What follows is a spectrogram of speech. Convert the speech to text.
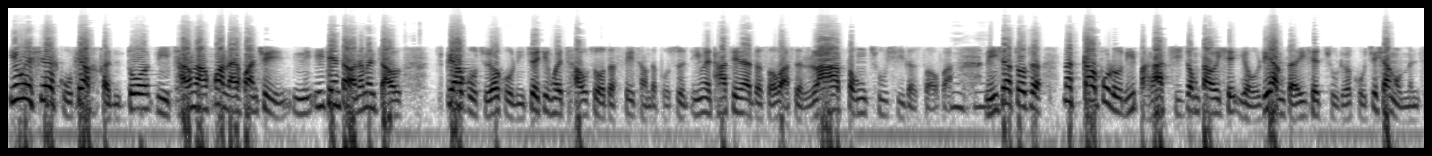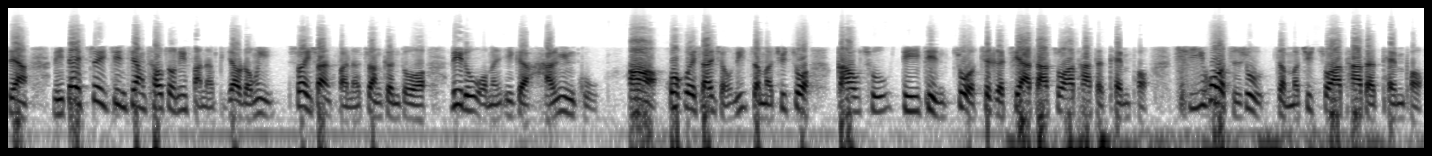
因为现在股票很多，你常常换来换去，你一天到晚那边找标股、主流股，你最近会操作的非常的不顺，因为他现在的手法是拉东出西的手法。你一下做这，那倒不如你把它集中到一些有量的一些主流股，就像我们这样，你在最近这样操作，你反而比较容易算一算，反而赚更多。例如我们一个航运股。啊，货柜三雄，你怎么去做高出低进，做这个价差，抓它的 tempo？期货指数怎么去抓它的 tempo？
